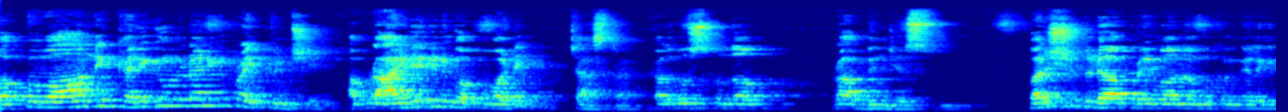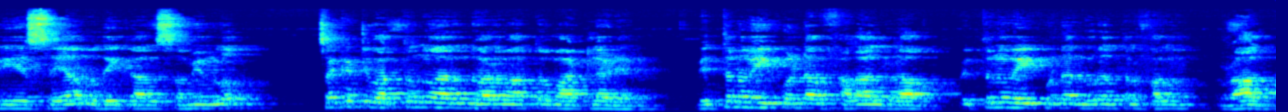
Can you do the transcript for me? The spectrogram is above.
గొప్పవాడిని కలిగి ఉండడానికి ప్రయత్నించి అప్పుడు ఆయనే నేను గొప్పవాడిని చేస్తాను కళ్ళు ప్రార్థన చేస్తుంది. పరిశుద్ధుడా ప్రేమ నమ్మకం కలిగిన ఎస్ఐ ఉదయకాల సమయంలో చక్కటి వర్తమానం ద్వారా మాతో మాట్లాడారు. విత్తనం వేయకుండా ఫలాలు రావు. విత్తనం వేయకుండా నూరంతల ఫలం రాదు.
